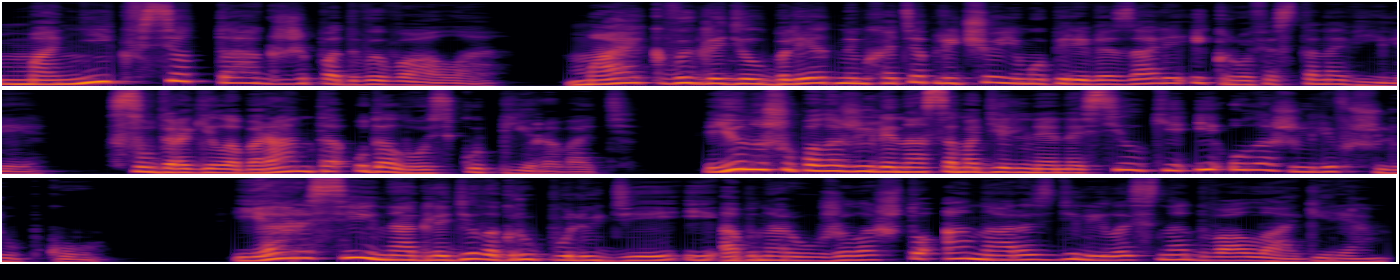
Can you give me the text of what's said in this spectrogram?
Маник все так же подвывала. Майк выглядел бледным, хотя плечо ему перевязали и кровь остановили. Судороги лаборанта удалось купировать. Юношу положили на самодельные носилки и уложили в шлюпку. Я рассеянно оглядела группу людей и обнаружила, что она разделилась на два лагеря.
